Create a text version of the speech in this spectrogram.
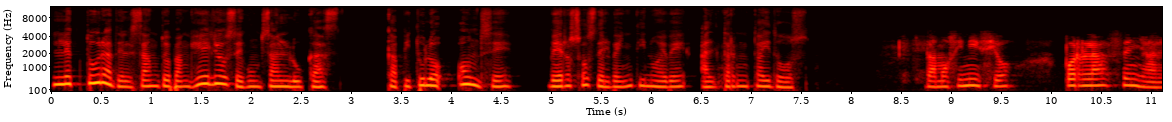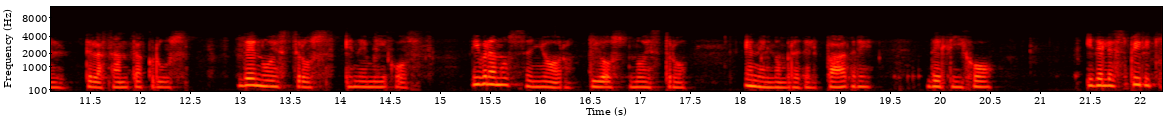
Lectura del Santo Evangelio según San Lucas, capítulo 11, versos del 29 al 32. Damos inicio por la señal de la Santa Cruz de nuestros enemigos. Líbranos, Señor, Dios nuestro, en el nombre del Padre, del Hijo y del Espíritu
